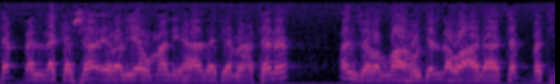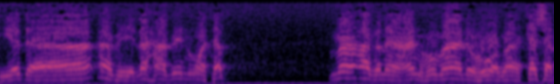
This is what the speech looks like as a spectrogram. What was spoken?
تبا لك سائر اليوم لهذا جمعتنا أنزل الله جل وعلا تبت يدا أبي لهب وتب. ما أغنى عنه ماله وما كسب.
